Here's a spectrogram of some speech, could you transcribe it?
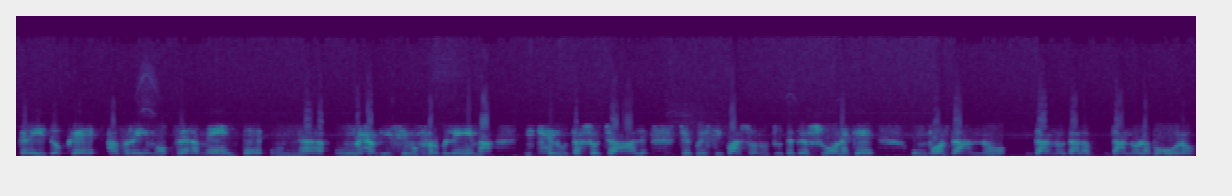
credo che avremo veramente un, un, gravissimo problema di tenuta sociale. Cioè questi qua sono tutte persone che un po' danno, danno, da, danno lavoro.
